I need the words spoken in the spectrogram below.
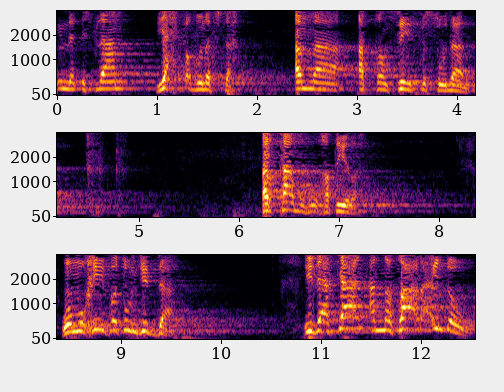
إن الإسلام يحفظ نفسه. أما التنصير في السودان أرقامه خطيرة. ومخيفة جدا. إذا كان النصارى عندهم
